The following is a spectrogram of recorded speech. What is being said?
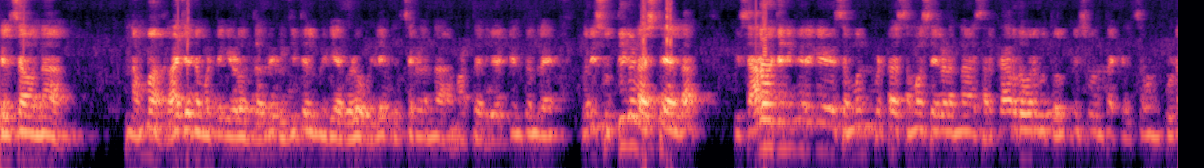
ಕೆಲಸವನ್ನ ನಮ್ಮ ರಾಜ್ಯದ ಮಟ್ಟಿಗೆ ಹೇಳುವಂತಂದ್ರೆ ಡಿಜಿಟಲ್ ಮೀಡಿಯಾಗಳು ಒಳ್ಳೆ ಕೆಲಸಗಳನ್ನ ಮಾಡ್ತಾ ಇದ್ವಿ. ಯಾಕೆಂತಂದ್ರೆ ಬರೀ ಸುದ್ದಿಗಳು ಅಷ್ಟೇ ಅಲ್ಲ, ಈ ಸಾರ್ವಜನಿಕರಿಗೆ ಸಂಬಂಧಪಟ್ಟ ಸಮಸ್ಯೆಗಳನ್ನ ಸರ್ಕಾರದವರೆಗೂ ತಲುಪಿಸುವಂತ ಕೆಲಸವನ್ನು ಕೂಡ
